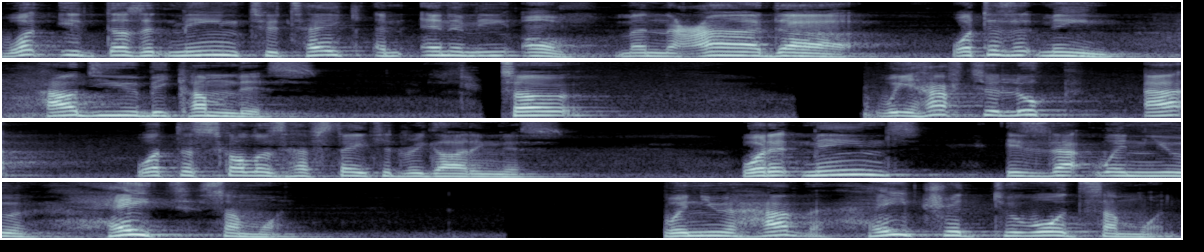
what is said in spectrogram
what it does it mean to take an enemy of? Man ada. What does it mean? How do you become this? So, we have to look at what the scholars have stated regarding this. What it means is that when you hate someone, when you have hatred towards someone,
